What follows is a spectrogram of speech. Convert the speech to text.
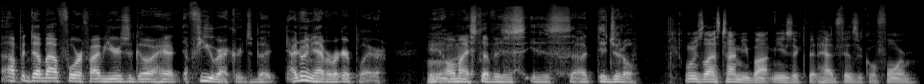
Up until about four or five years ago, I had a few records, but I don't even have a record player. All my stuff is is uh, digital. When was the last time you bought music that had physical form?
